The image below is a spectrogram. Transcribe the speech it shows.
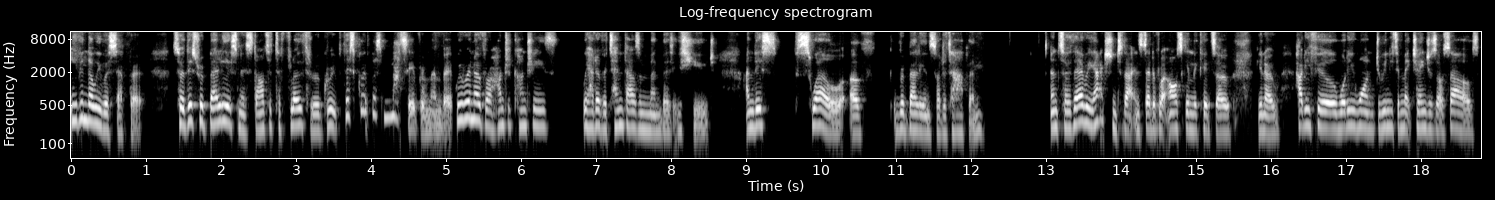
even though we were separate. So this rebelliousness started to flow through a group. This group was massive, remember? We were in over 100 countries. We had over 10,000 members. It was huge. And this swell of rebellion started to happen. And so their reaction to that, instead of like asking the kids, oh, you know, how do you feel? What do you want? Do we need to make changes ourselves?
